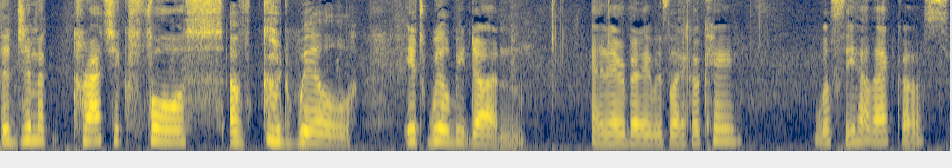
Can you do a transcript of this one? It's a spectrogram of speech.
the democratic force of goodwill. It will be done. And everybody was like, okay, we'll see how that goes.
